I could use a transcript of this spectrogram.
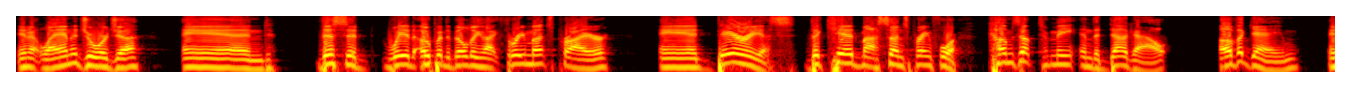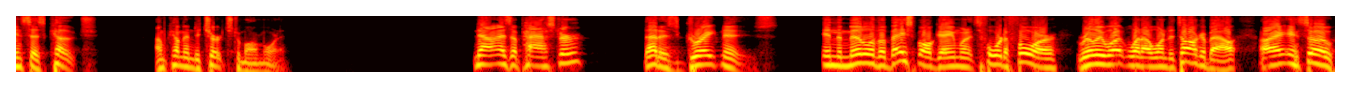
in Atlanta, Georgia. And this had we had opened the building like three months prior. And Darius, the kid my son's praying for, comes up to me in the dugout of a game and says, Coach, I'm coming to church tomorrow morning. Now, as a pastor, that is great news. In the middle of a baseball game when it's four to four, really what, what I wanted to talk about. All right. And so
